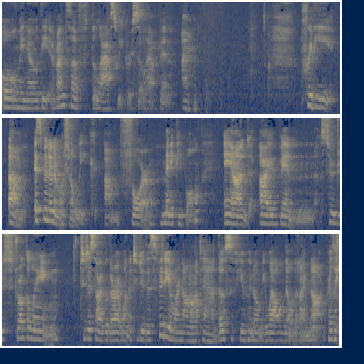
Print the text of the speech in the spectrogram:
all may know, the events of the last week or so have been um, pretty, um, it's been an emotional week um, for many people. And I've been sort of struggling to decide whether I wanted to do this video or not. And those of you who know me well know that I'm not really,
